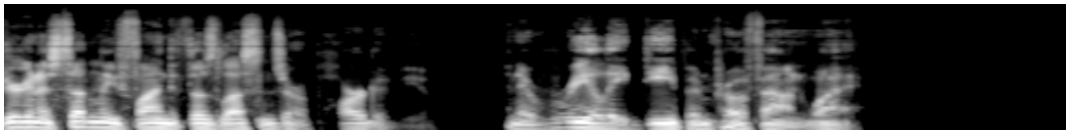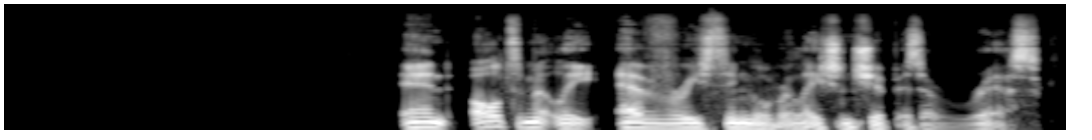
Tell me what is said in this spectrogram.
you're going to suddenly find that those lessons are a part of you in a really deep and profound way. And ultimately, every single relationship is a risk.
